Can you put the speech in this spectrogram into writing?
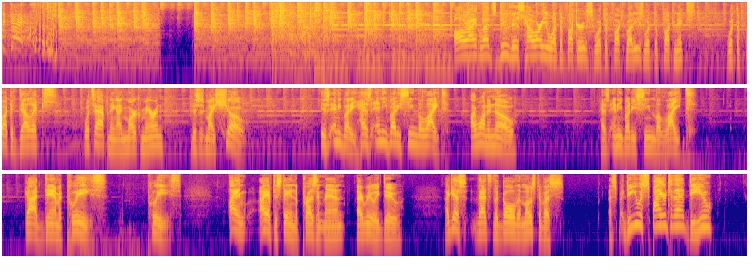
the game. All right, let's do this. How are you, what the fuckers? What the fuck buddies? What the fuck nicks? What the fuckadelics? What's happening? I'm Marc Maron. This is my show. Is anybody, has anybody seen the light? I want to know. Has anybody seen the light? God damn it, please. Please. I am I have to stay in the present, man. I really do. I guess that's the goal that most of us asp- do you aspire to that? Do you?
